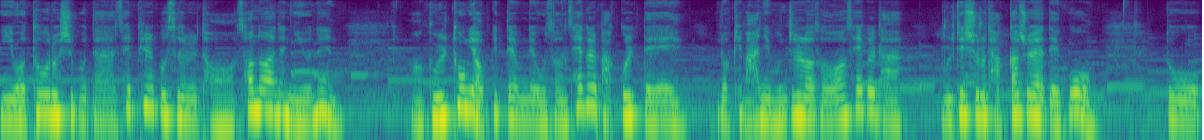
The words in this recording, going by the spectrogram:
이 워터브러쉬보다 세필붓을 더 선호하는 이유는 어, 물통이 없기 때문에 우선 색을 바꿀 때 이렇게 많이 문질러서 색을 다 물티슈로 닦아줘야 되고 또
